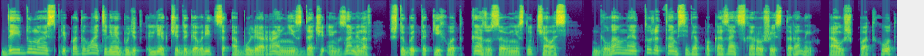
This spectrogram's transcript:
да и думаю, с преподавателями будет легче договориться о более ранней сдаче экзаменов, чтобы таких вот казусов не случалось. Главное тоже там себя показать с хорошей стороны, а уж подход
